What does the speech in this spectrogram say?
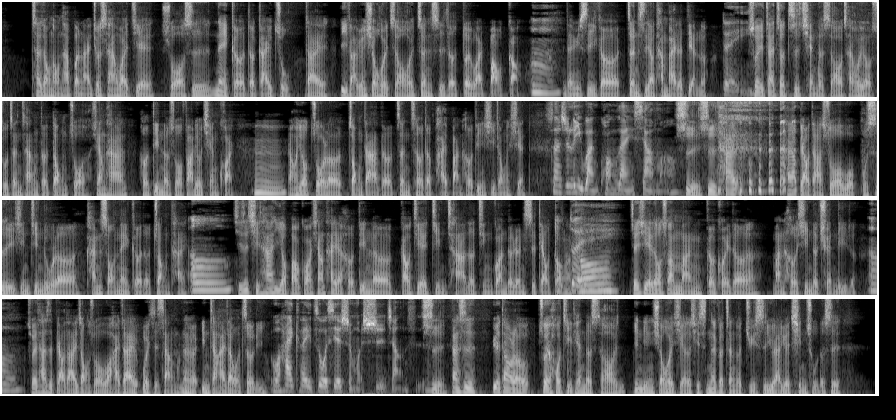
蔡总统他本来就是和外界说是内阁的改组，在立法院休会之后会正式的对外报告，嗯，等于是一个正式要摊牌的点了。对，所以在这之前的时候才会有苏贞昌的动作，像他核定了说发六千块。嗯，然后又做了重大的政策的排版核定系统线，算是力挽狂澜一下吗？是，是他 他要表达说，我不是已经进入了看守内阁的状态。嗯，其实其他也有包括像他也核定了高阶警察的警官的人事调动啊，哦、对，这些也都算蛮阁魁的。蛮核心的权利的，嗯，所以他是表达一种说，我还在位置上，那个印章还在我这里，我还可以做些什么事，这样子。是。但是越到了最后几天的时候，濒临休会期的时候，其实那个整个局势越来越清楚的是，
